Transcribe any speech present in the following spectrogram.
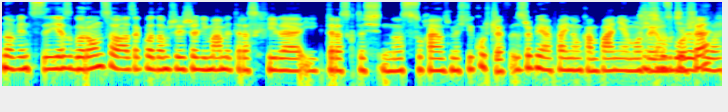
no więc jest gorąco, a zakładam, że jeżeli mamy teraz chwilę i teraz ktoś nas słuchając myśli, kurczę, zrobiłem fajną kampanię, może to ją zgłoszę,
